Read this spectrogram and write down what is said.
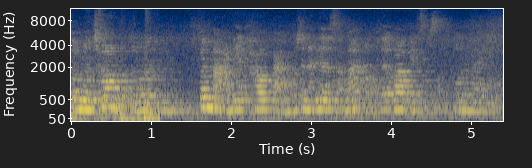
จำนวนช่องกับจำนวนต้นไม้เนี่ยเท่ากัน เพราะฉะนั้นเราสามารถตอบได้ว่าเป็น 12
